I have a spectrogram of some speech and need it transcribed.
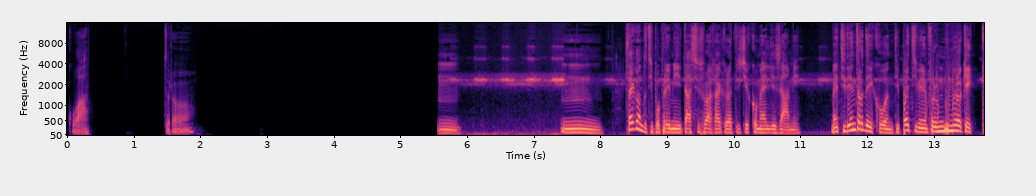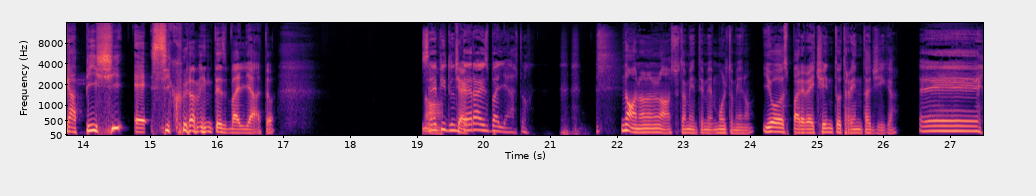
4. Mm. Mm. Sai quando tipo premi i tassi sulla calcolatrice come agli esami? Metti dentro dei conti, poi ti viene fuori un numero che capisci è sicuramente sbagliato. Se hai più di un cioè- tera hai sbagliato. No, no, no, no, assolutamente me- molto meno. Io sparerei 130 giga. Eh...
